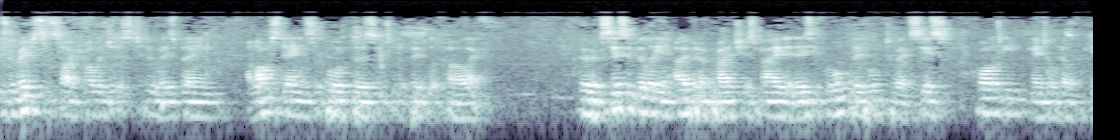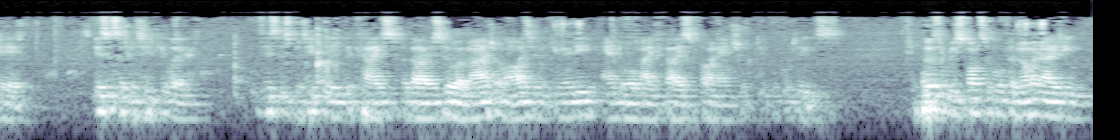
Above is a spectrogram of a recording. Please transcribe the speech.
is a registered psychologist who has been a long-standing support person to the people of Colac. Her accessibility and open approach has made it easy for all people to access quality mental health care. This is particularly this is particularly the case for those who are marginalised in the community and or may face financial difficulties. The person responsible for nominating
